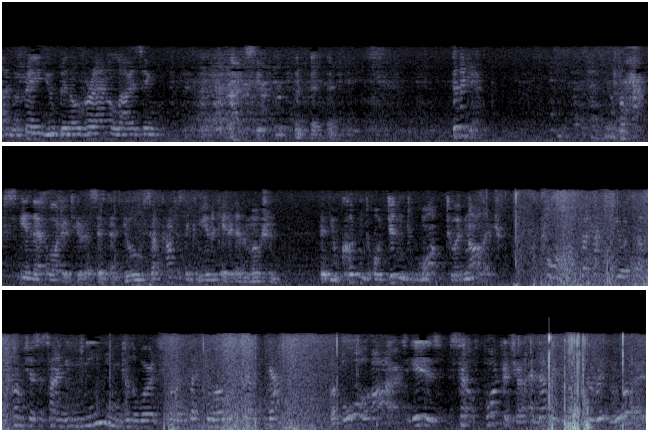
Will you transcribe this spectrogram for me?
I'm afraid you've been overanalyzing. I see. then again, perhaps in that order to your assistant, you subconsciously communicated an emotion that you couldn't or didn't want to acknowledge. Or perhaps your subconscious assigned meaning to the words to reflect your own self-doubt. But all art is self-portraiture, and that includes the written word.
